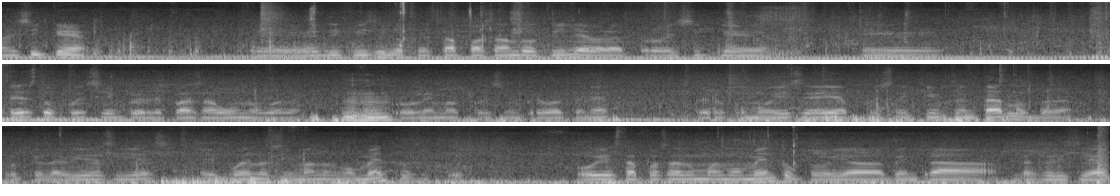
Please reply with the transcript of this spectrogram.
Así que eh, es difícil lo que está pasando Tilia, ¿verdad? Pero sí que eh, esto pues siempre le pasa a uno, ¿verdad? Un problema pues siempre va a tener. Pero como dice ella, pues hay que enfrentarlos, ¿verdad? Porque la vida así es. Hay buenos y malos momentos y pues hoy está pasando un mal momento, pero ya vendrá la felicidad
